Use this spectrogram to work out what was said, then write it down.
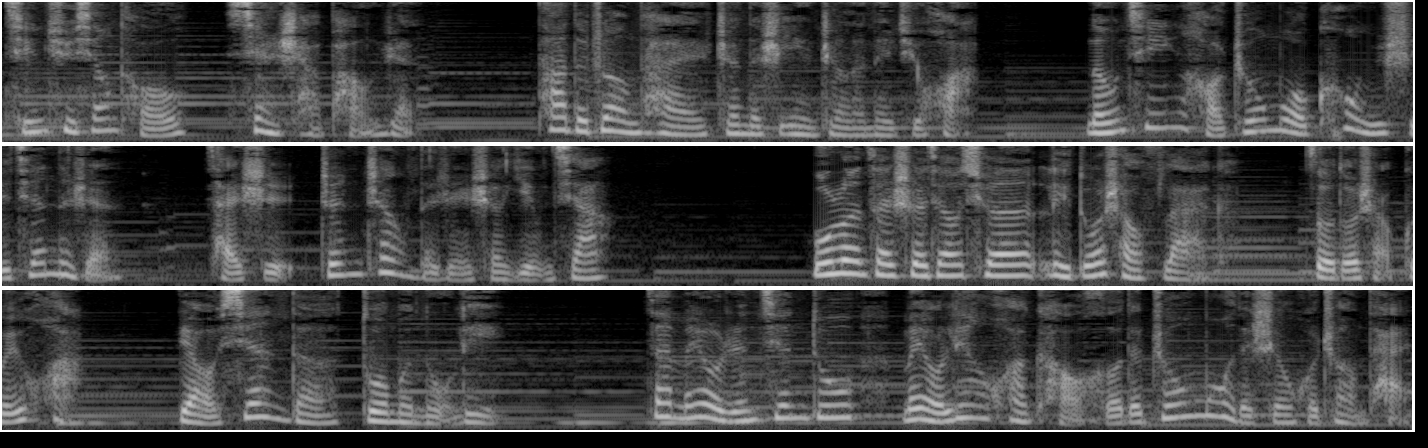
情趣相投，羡煞旁人。她的状态真的是印证了那句话：能经营好周末空余时间的人，才是真正的人生赢家。无论在社交圈立多少 flag，做多少规划，表现的多么努力。在没有人监督、没有量化考核的周末的生活状态，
